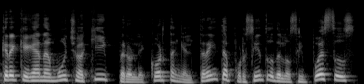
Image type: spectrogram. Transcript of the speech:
cree que gana mucho aquí, pero le cortan el 30% de los impuestos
